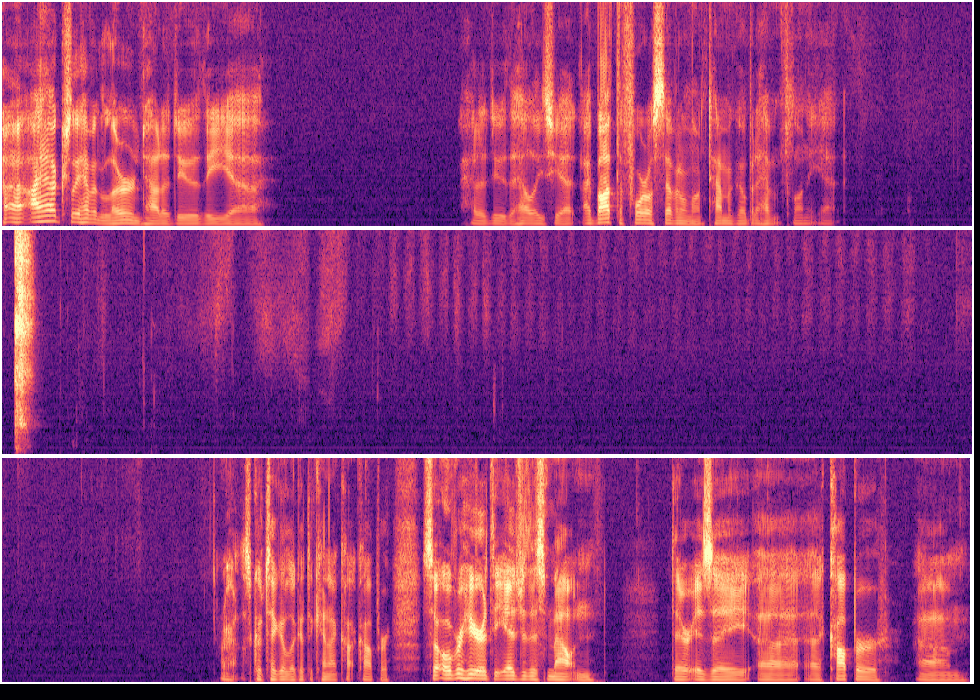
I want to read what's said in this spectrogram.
I actually haven't learned how to do the uh, how to do the helis yet. I bought the 407 a long time ago, but I haven't flown it yet. All right, let's go take a look at the Kennecott copper. So over here at the edge of this mountain, there is a, uh, a copper um,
